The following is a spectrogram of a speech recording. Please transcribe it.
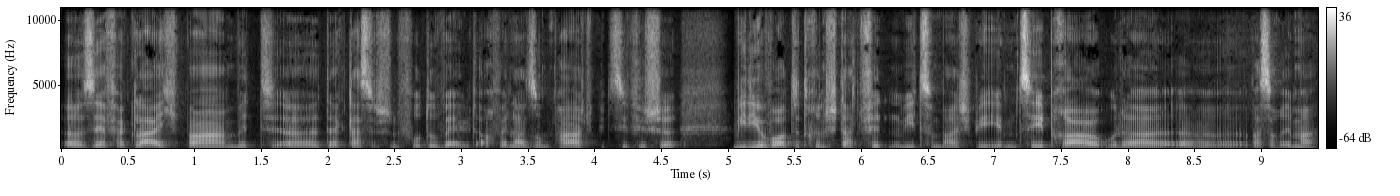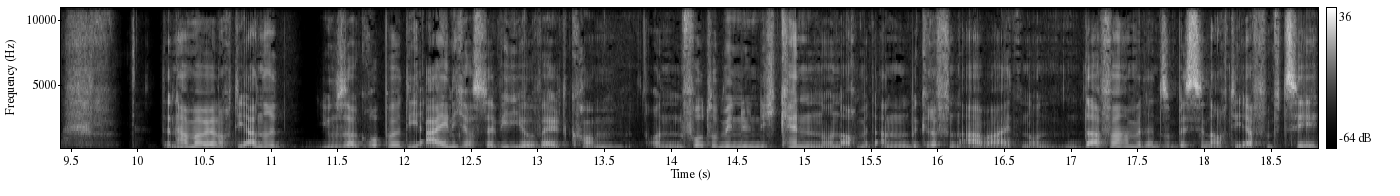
äh, sehr vergleichbar mit äh, der klassischen Fotowelt, auch wenn da so ein paar spezifische Videoworte drin stattfinden, wie zum Beispiel eben Zebra oder äh, was auch immer. Dann haben wir ja noch die andere Usergruppe, die eigentlich aus der Videowelt kommen und ein Fotomenü nicht kennen und auch mit anderen Begriffen arbeiten. Und dafür haben wir dann so ein bisschen auch die R5C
